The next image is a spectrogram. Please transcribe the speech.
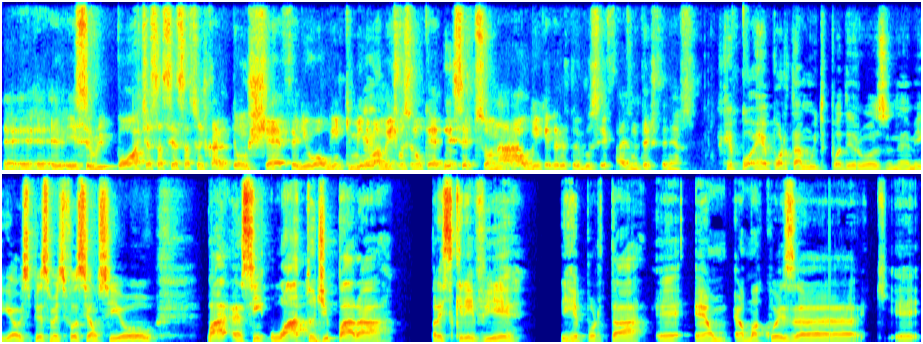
é, é, é esse report, essa sensação de, cara, ter um chefe ali ou alguém que minimamente você não quer decepcionar, alguém que acreditou em você, faz muita diferença. Reportar muito poderoso, né, Miguel? Especialmente se você é um CEO, assim, o ato de parar para escrever, e reportar é, é, um, é uma coisa que é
